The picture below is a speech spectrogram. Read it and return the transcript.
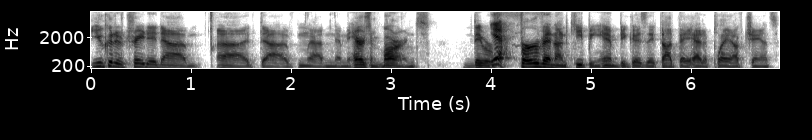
you could have traded um uh, uh um, Harrison Barnes. They were Yeah. fervent on keeping him because they thought they had a playoff chance.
